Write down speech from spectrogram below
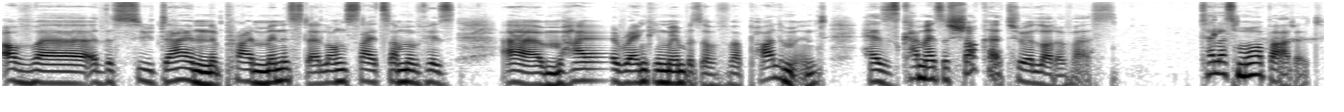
of uh, the Sudan Prime Minister alongside some of his um, high ranking members of uh, parliament has come as a shocker to a lot of us. Tell us more about it.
